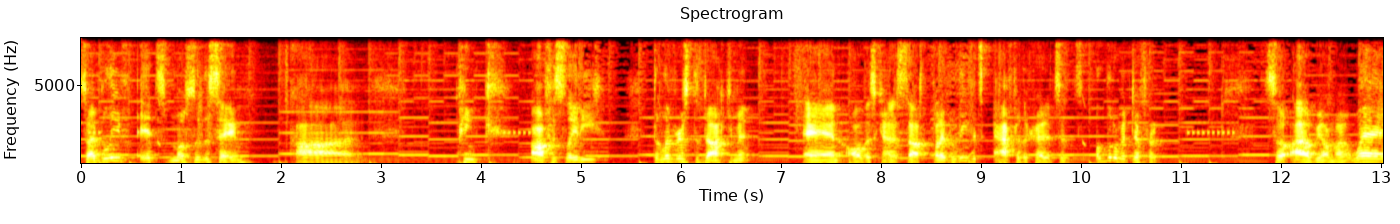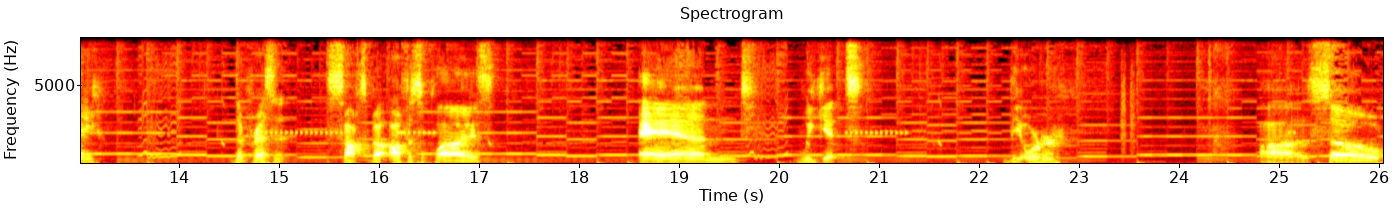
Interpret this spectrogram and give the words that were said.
so I believe it's mostly the same uh, pink office lady delivers the document and all this kind of stuff, but I believe it's after the credits. It's a little bit different. So I'll be on my way. The president talks about office supplies, and we get the order. Uh, so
